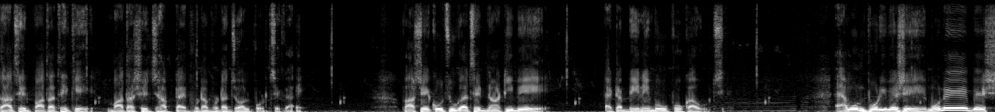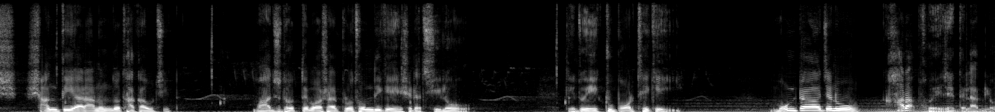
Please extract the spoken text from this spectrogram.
গাছের পাতা থেকে বাতাসের ঝাপটায় ফোঁটা ফোঁটা জল পড়ছে গায়ে। পাশে কচু গাছের ডাঁটি বেয়ে একটা বেনে বউ পোকা উঠছে এমন পরিবেশে মনে বেশ শান্তি আর আনন্দ থাকা উচিত। মাছ ধরতে বসার প্রথম দিকে সেটা ছিল। কিন্তু একটু পর থেকেই মনটা যেন খারাপ হয়ে যেতে লাগল।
